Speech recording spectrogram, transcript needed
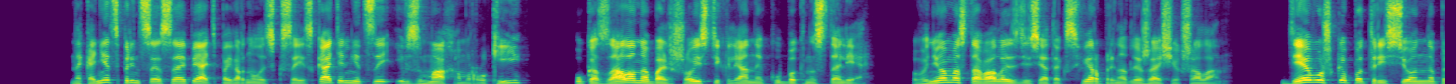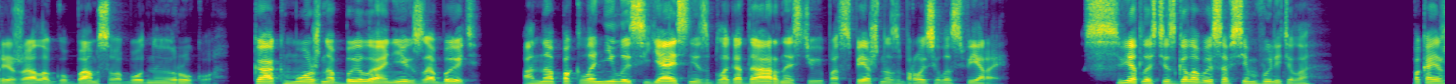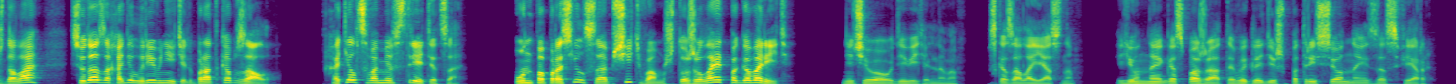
Наконец принцесса опять повернулась к соискательнице и взмахом руки указала на большой стеклянный кубок на столе. В нем оставалось десяток сфер, принадлежащих Шалан. Девушка потрясенно прижала к губам свободную руку. Как можно было о них забыть? Она поклонилась ясне с благодарностью и поспешно сбросила сферы. Светлость из головы совсем вылетела. Пока я ждала, сюда заходил ревнитель, брат Кобзал. Хотел с вами встретиться. Он попросил сообщить вам, что желает поговорить. Ничего удивительного, сказала ясно. Юная госпожа, ты выглядишь потрясенной из-за сфер.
